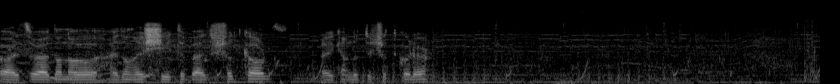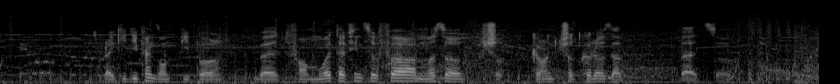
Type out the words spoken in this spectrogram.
Alright, so I don't know, I don't know shit about shot calls. Like I'm not a shot caller. Like it depends on people, but from what I've seen so far, most of shot, current shot callers are bad. So. Tu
